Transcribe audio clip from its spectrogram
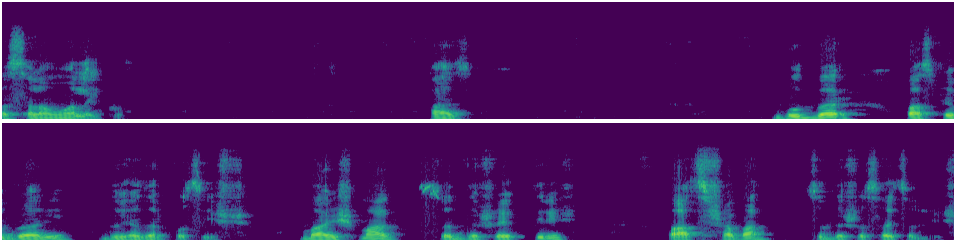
আসসালামু আলাইকুম। আজ বুধবার পাঁচ ফেব্রুয়ারি দুই হাজার পঁচিশ, বাইশ মাঘ চোদ্দশো একত্রিশ, পাঁচ সাবান চোদ্দশো ছয়চল্লিশ।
